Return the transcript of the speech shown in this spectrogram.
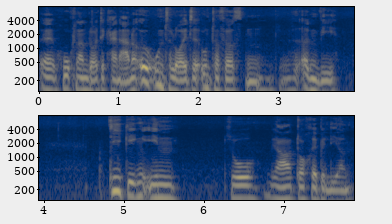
Äh, Hochlandleute, keine Ahnung, oh, Unterleute, Unterfürsten, irgendwie. Die gegen ihn so, ja, doch rebellieren.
